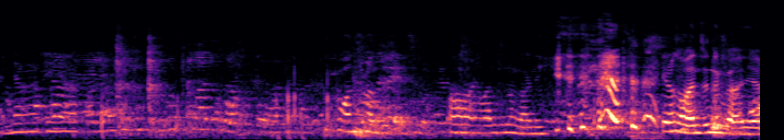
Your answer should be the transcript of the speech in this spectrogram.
안녕하세요 이거 만지면 안 되지? 어 이거 만지는 거 아니 이런 거 만지는 거 아니야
